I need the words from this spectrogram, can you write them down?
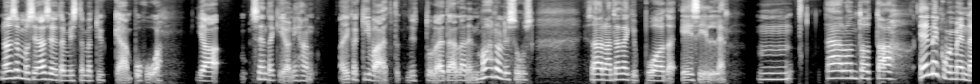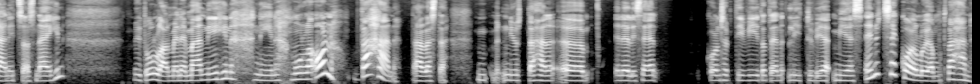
Ne on semmoisia asioita, mistä mä tykkään puhua. Ja sen takia on ihan aika kiva, että nyt tulee tällainen mahdollisuus saadaan tätäkin puolta esille. Mm, täällä on tota, ennen kuin me mennään itse asiassa näihin, me tullaan menemään niihin, niin mulla on vähän tällaista just tähän ö, edelliseen konseptiin viitaten liittyviä mies, ei nyt sekoiluja, mutta vähän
